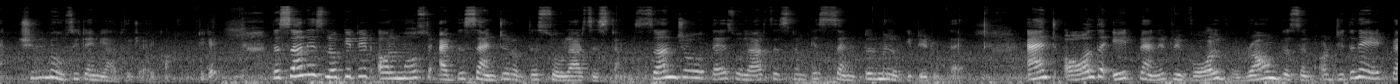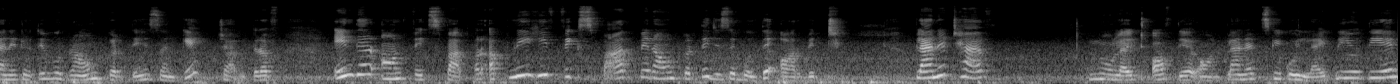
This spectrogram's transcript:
एक्चुअली में उसी टाइम याद हो जाएगा, ठीक है? The sun is located almost at the centre of the solar system sun जो होता है सोलार सिस्टम के सेंटर में लोकेटेड होता है. And all the eight planet revolve round the sun और जितने एट प्लानट होते हैं, वो राउंड करते हैं सन के चारों तरफ़. In their own fix path और अपने ही फिक्स पाथ पे राउंड करते जिसे बोलते orbit planet have no light of their own planets की कोई लाइट नहीं होती है।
